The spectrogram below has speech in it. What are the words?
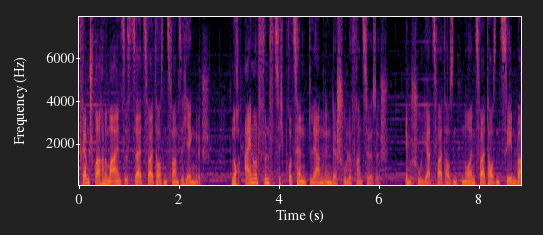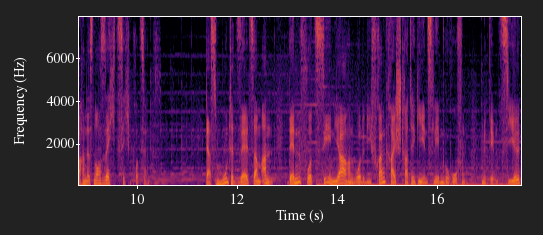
Fremdsprache Nummer 1 ist seit 2020 Englisch. Noch 51 Prozent lernen in der Schule Französisch. Im Schuljahr 2009-2010 waren es noch 60 Prozent. Das mutet seltsam an, denn vor zehn Jahren wurde die Frankreich-Strategie ins Leben gerufen, mit dem Ziel,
